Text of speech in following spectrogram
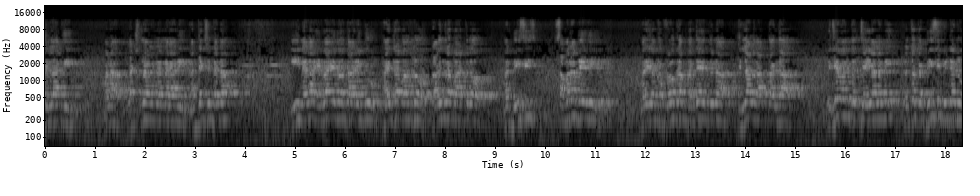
జిల్లాకి మన లక్ష్మీనారాయణ గారి అధ్యక్షతన ఈ నెల ఇరవై ఐదవ తారీఖు హైదరాబాద్లో రవీంద్రభారత్లో మరి బీసీ సమరభేరి మరి యొక్క ప్రోగ్రాం పెద్ద ఎత్తున జిల్లాల వ్యాప్తంగా విజయవంతం చేయాలని ప్రతి ఒక్క బీసీ బిడ్డను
